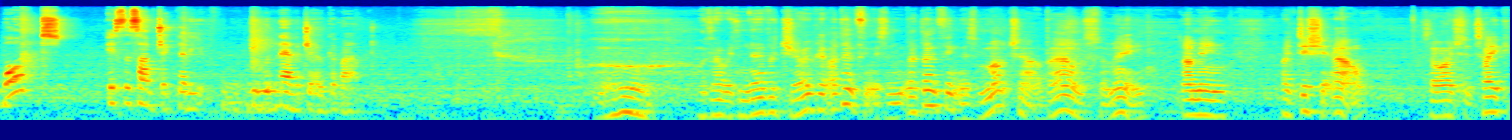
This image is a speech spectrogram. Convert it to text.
what is the subject that you, you would never joke about? Oh, well, I would never joke. I don't think there's. I don't think there's much out of bounds for me. I mean, I dish it out, so I should take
